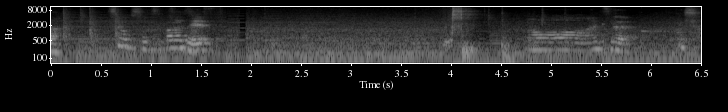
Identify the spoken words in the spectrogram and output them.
だそうだそうそう素素晴らしいです。おーナイス。ナイス。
